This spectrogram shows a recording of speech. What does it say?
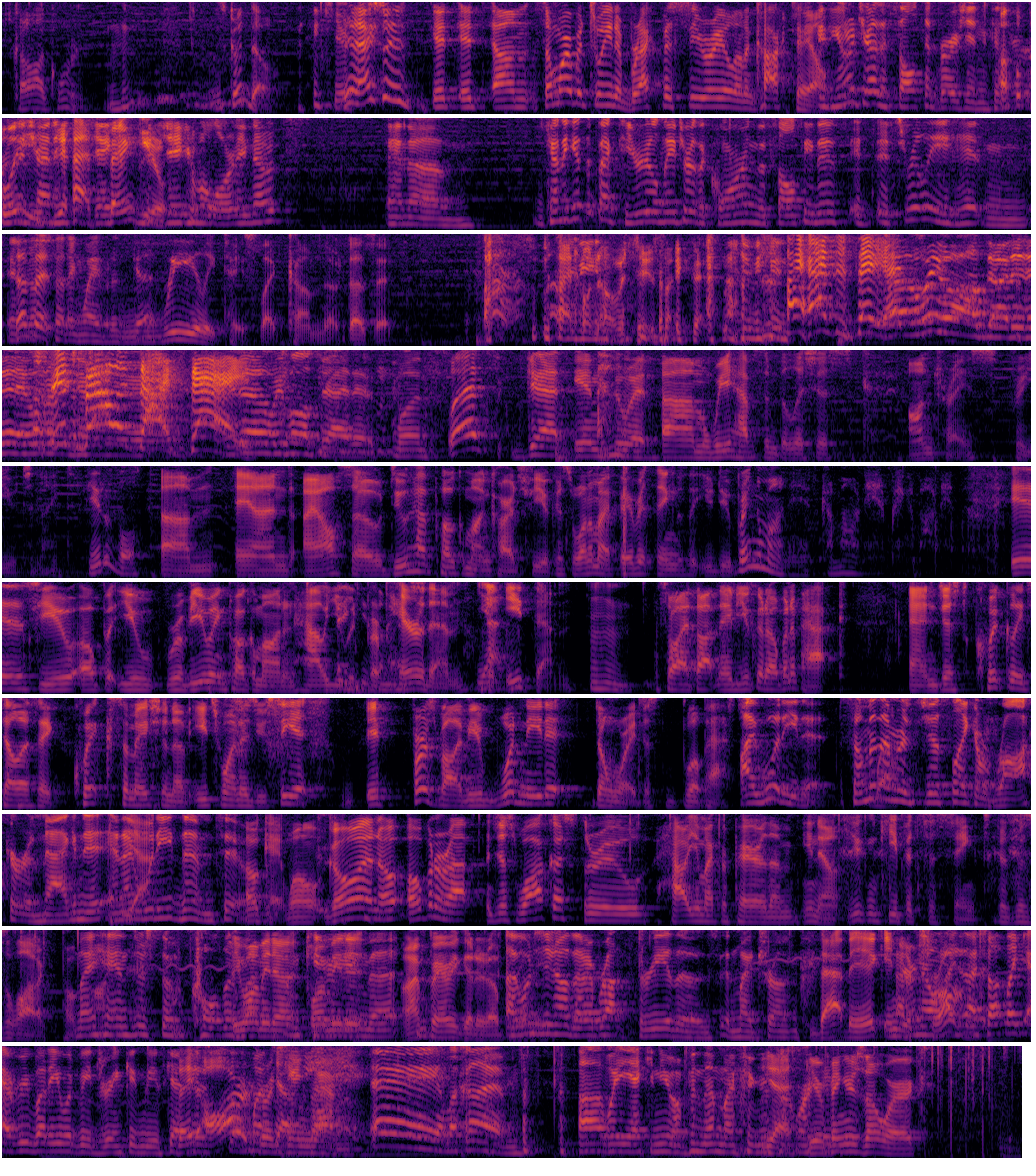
It's got a lot of corn. Mm-hmm. It's good though. Thank you. Yeah, actually, is- it, it um, somewhere between a breakfast cereal and a cocktail. If you want to try the salted version, because Oh, we're really please. trying to Yes, get the thank you. Jacob Elordi notes, and um, you kind of get the bacterial nature of the corn, the saltiness. It, it's really hit in, in an Does it upsetting way, but it's good. really tastes like cum though, does it? I don't know if it tastes like that. I mean, I had to say it. yeah, we've all done it. Hey, what are we It's Valentine's here? Day. Yeah, we've all tried it once. Let's get into it. Um, we have some delicious entrees for you tonight. Beautiful. Um, and I also do have Pokemon cards for you because one of my favorite things that you do, bring them on in, come on in, bring them on in, is you open, you reviewing Pokemon and how you Thank would you prepare much. them Yes. and eat them. Mm-hmm. So I thought maybe you could open a pack and just quickly tell us a quick summation of each one as you see it. If first of all, if you wouldn't eat it, don't worry, just blow past it. I would eat it. Some of them Well. is just like a rock or a magnet, and Yeah. I would eat them too. Okay, well, go and open her up and just walk us through how you might prepare them. You know, you can keep it succinct because there's a lot of Pokemon. My hands are so cold. You want me to? Want me to? that. I'm very good at opening. I want you to know that I brought three of those in my trunk. that big in your know. trunk. I, I thought like everybody would be drinking these guys. They There's are so drinking them. Hey, L'chaim. uh, wait, yeah. Can you open them? My fingers yes, your fingers don't work.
